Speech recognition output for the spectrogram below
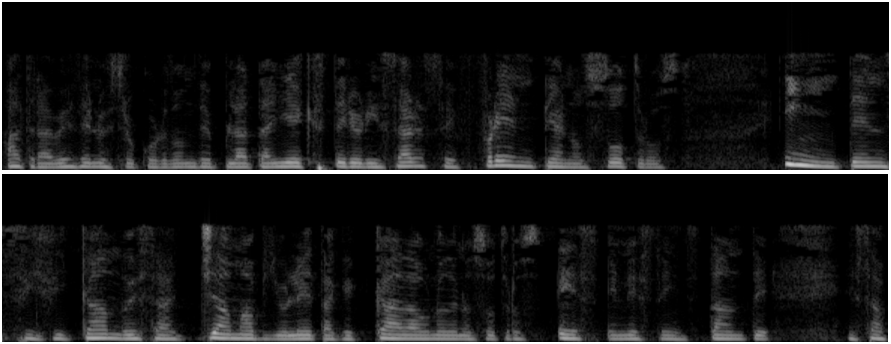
a través de nuestro cordón de plata y exteriorizarse frente a nosotros, intensificando esa llama violeta que cada uno de nosotros es en este instante, esa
